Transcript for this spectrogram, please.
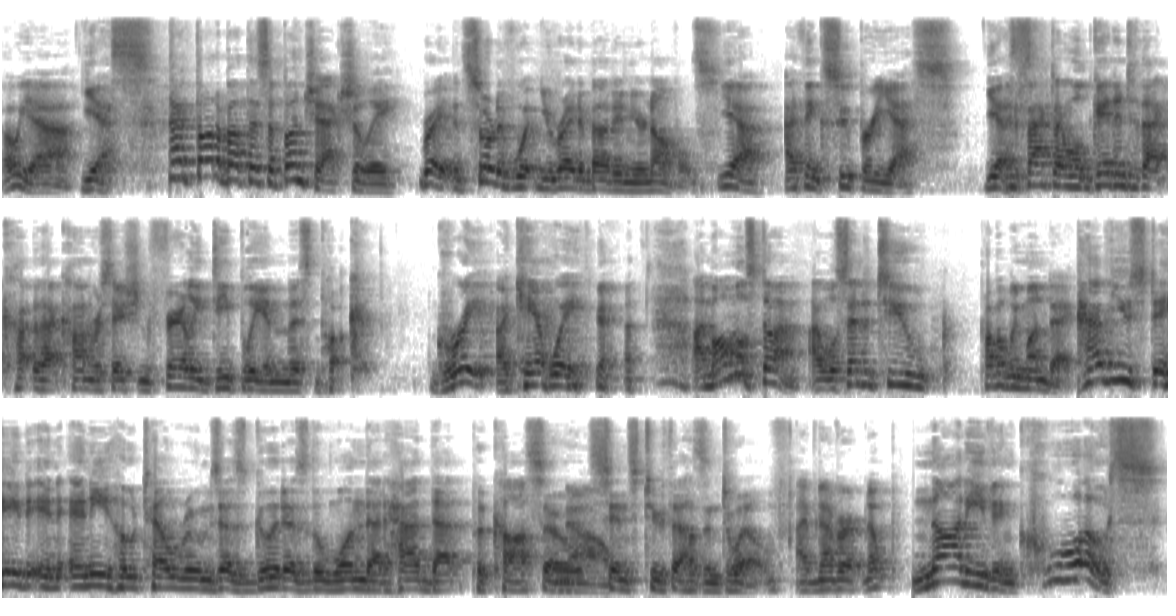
Oh yeah. Yes. I've thought about this a bunch actually. Right, it's sort of what you write about in your novels. Yeah, I think super yes. Yes. In fact, I will get into that co- that conversation fairly deeply in this book. Great, I can't wait. I'm almost done. I will send it to you probably Monday. Have you stayed in any hotel rooms as good as the one that had that Picasso No. since 2012? I've never. Nope. Not even close.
